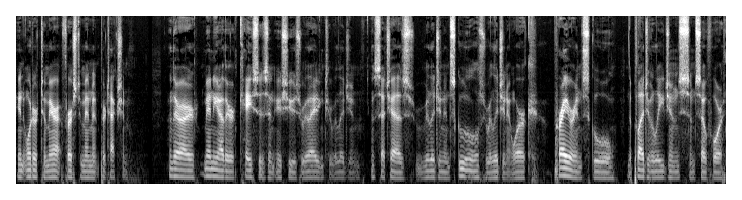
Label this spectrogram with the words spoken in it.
in order to merit First Amendment protection. There are many other cases and issues relating to religion, such as religion in schools, religion at work, prayer in school, the Pledge of Allegiance, and so forth.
